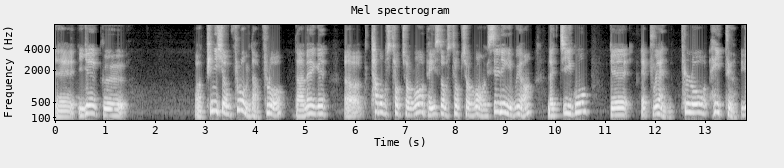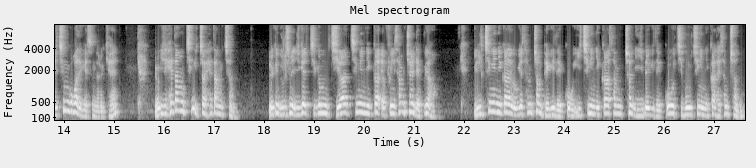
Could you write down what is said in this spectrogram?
예, 이게 그 어, 피니시 오브 플로우입니다. 플로우. 그다음에 이게 어, 탑 오브 스트럭처고 베이스 오브 스트럭처고 실링이고요. 렛지고 이게 FN 플로 헤이트 이게 층고가 되겠습니다. 이렇게 여기 해당 층 있죠. 해당 층 이렇게 누르시면 이게 지금 지하층이니까 FN이 3000이 됐고요. 1층이니까 여기 3100이 됐고 2층이니까 3200이 됐고 지붕층이니까 다시 3000.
